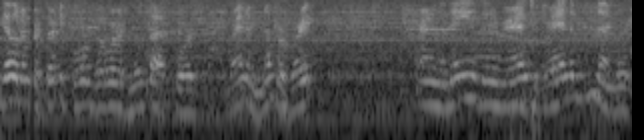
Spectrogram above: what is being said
go. Number 34, Gold Rush, multi-scores. Random number break. Random the names and random, random numbers.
